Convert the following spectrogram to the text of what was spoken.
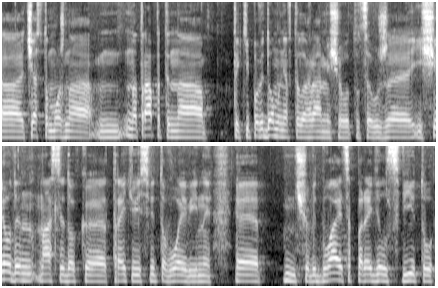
е, часто можна натрапити на такі повідомлення в телеграмі, що от це вже іще один наслідок е, третьої світової війни. е, Що відбувається переділ світу?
